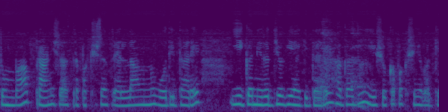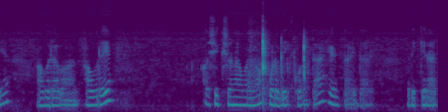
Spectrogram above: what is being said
ತುಂಬ ಪ್ರಾಣಿಶಾಸ್ತ್ರ, ಪಕ್ಷಿಶಾಸ್ತ್ರ ಎಲ್ಲವನ್ನು ಓದಿದ್ದಾರೆ. ಈಗ ನಿರುದ್ಯೋಗಿಯಾಗಿದ್ದಾರೆ. ಹಾಗಾಗಿ ಈ ಶುಕಪಕ್ಷಿಯ ಬಗ್ಗೆ ಅವರ, ಅವರೇ ಶಿಕ್ಷಣವನ್ನು ಕೊಡಬೇಕು ಅಂತ ಹೇಳ್ತಾ ಇದ್ದಾರೆ. ಅದಕ್ಕೆ ರಾಜ,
